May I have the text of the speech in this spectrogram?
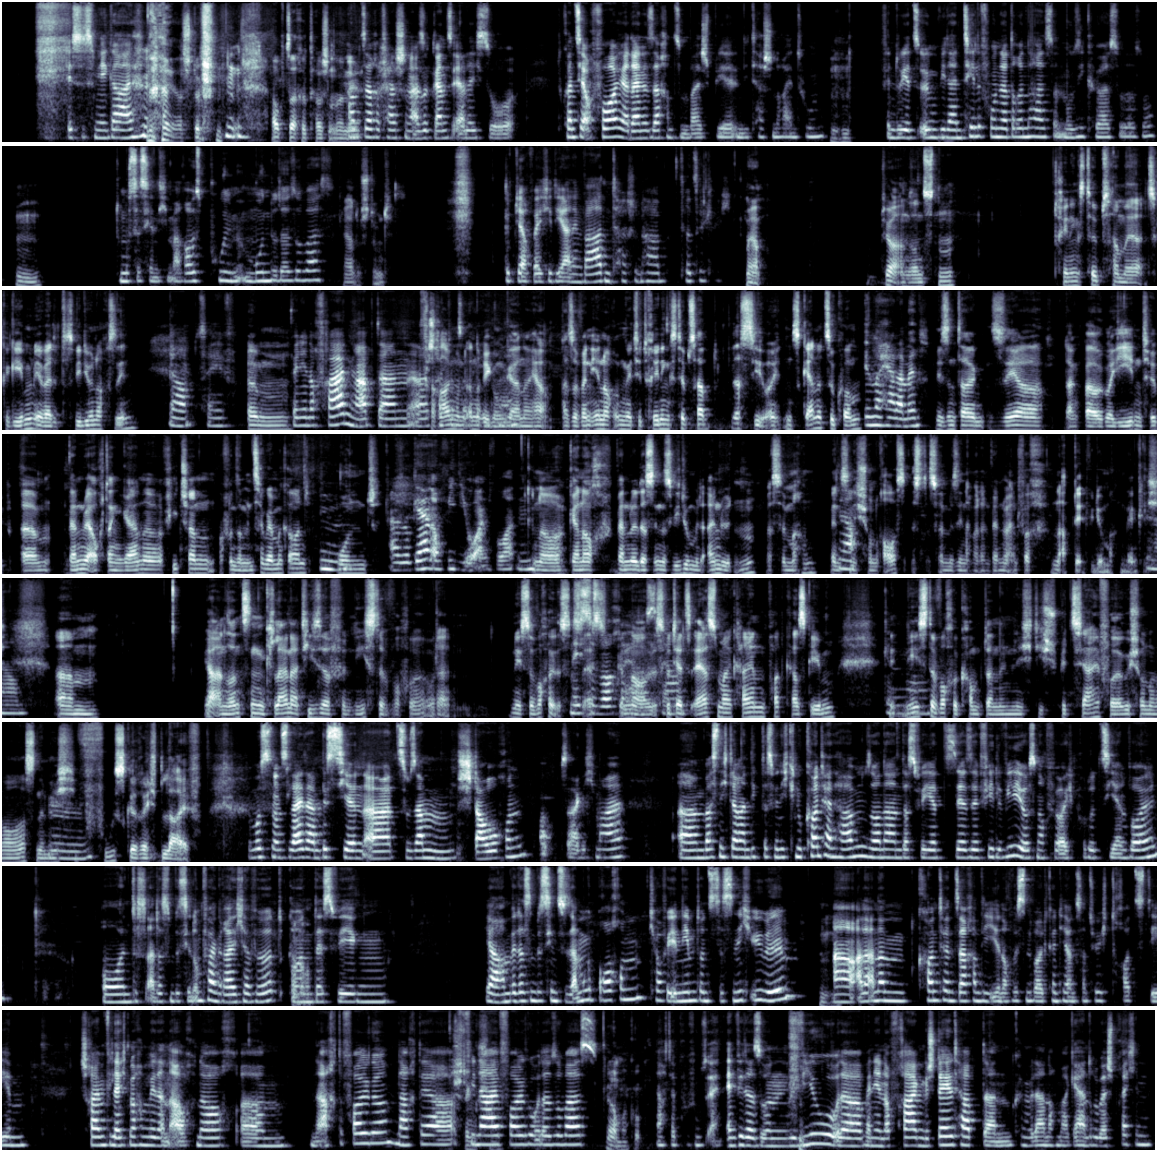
Ist es mir egal. ja, stimmt. Hauptsache Taschen. Oh, nee. Hauptsache Taschen. Also ganz ehrlich, so. Du kannst ja auch vorher deine Sachen zum Beispiel in die Taschen reintun. Mhm. Wenn du jetzt irgendwie dein Telefon da drin hast und Musik hörst oder so. Mhm. Du musst das ja nicht immer rauspulen mit dem Mund oder sowas. Ja, das stimmt. Gibt ja auch welche, die an den Wadentaschen haben, tatsächlich. Ja. Tja, ansonsten Trainingstipps haben wir jetzt gegeben. Ihr werdet das Video noch sehen. Ja, safe. Ähm, Wenn ihr noch Fragen habt, dann äh, Fragen und Anregungen Fall. gerne, ja. Also wenn ihr noch irgendwelche Trainingstipps habt, lasst sie euch uns gerne zukommen. Immer her damit. Wir sind da sehr dankbar über jeden Tipp. Ähm, werden wir auch dann gerne featuren auf unserem Instagram-Account. Mhm. Und Also gern auch Video-Antworten. genau, gerne auch, wenn wir das in das Video mit einbinden, was wir machen, wenn es Ja. nicht schon raus ist, das werden wir sehen, aber dann werden wir einfach ein Update-Video machen, denke ich. Genau. Ähm, ja, ansonsten ein kleiner Teaser für nächste Woche oder nächste Woche ist es Nächste erst. Woche genau, erst, es wird ja. jetzt erstmal keinen Podcast geben. genau. Nächste Woche kommt dann nämlich die Spezialfolge schon raus, nämlich Mhm. Fußgerecht live. Wir mussten uns leider ein bisschen äh, zusammenstauchen, sage ich mal. Ähm, was nicht daran liegt, dass wir nicht genug Content haben, sondern dass wir jetzt sehr, sehr viele Videos noch für euch produzieren wollen. Und das alles ein bisschen umfangreicher wird. Genau. Und deswegen ja, haben wir das ein bisschen zusammengebrochen. Ich hoffe, ihr nehmt uns das nicht übel. Mhm. Äh, alle anderen Content-Sachen, die ihr noch wissen wollt, könnt ihr uns natürlich trotzdem schreiben. Vielleicht machen wir dann auch noch ähm, eine achte Folge nach der Finalfolge oder sowas. Ja, mal gucken. Nach der Prüfung. Entweder so ein Review oder wenn ihr noch Fragen gestellt habt, dann können wir da nochmal gern drüber sprechen.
